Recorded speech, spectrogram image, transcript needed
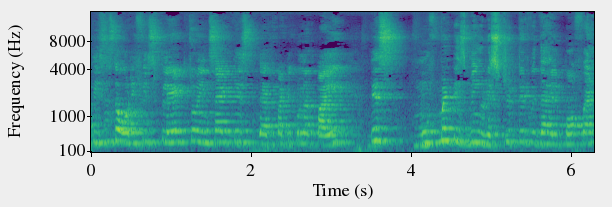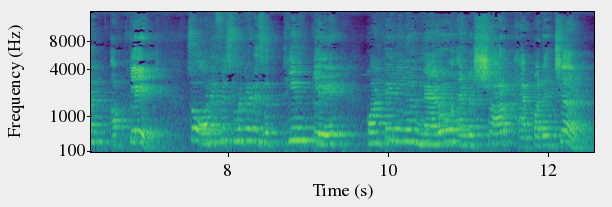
this is the orifice plate. So inside this that particular pipe, this movement is being restricted with the help of an a plate. So orifice meter is a thin plate containing a narrow and a sharp aperture.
